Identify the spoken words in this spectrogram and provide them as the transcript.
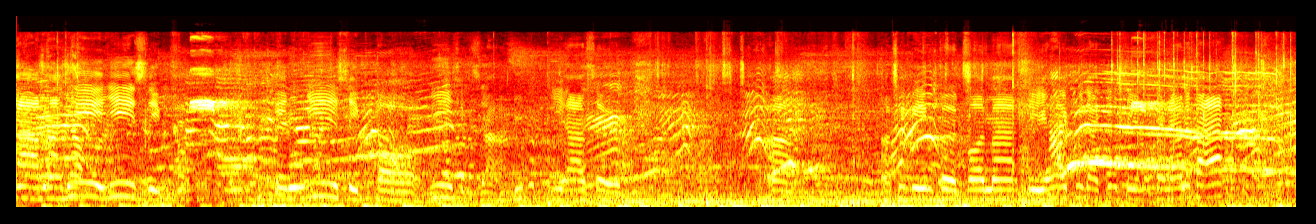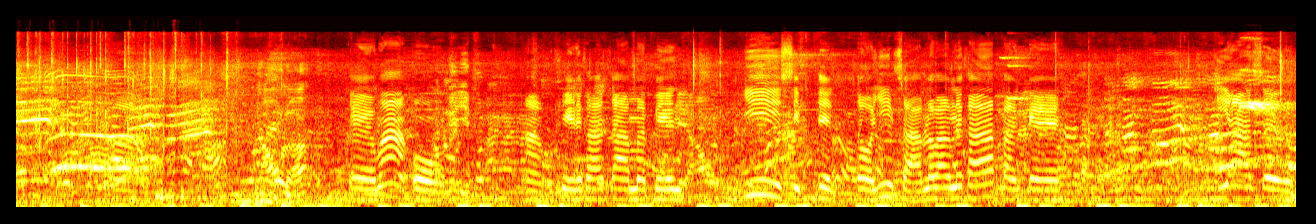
ตามมาที่ 20 เป็น 20 ต่อ 23 ER เสิร์ฟอ่าอ่าพี่บีมเปิดบอลมาตีให้พี่ดากี้ตีลงไปแล้วนะคะอ่าเอาเหรอ แต่ว่าออกได้ยินอ่าโอเคนะคะ ตามมาเป็น 21 ต่อ 23 ระวังนะคะ ปางแก ER เสิร์ฟ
